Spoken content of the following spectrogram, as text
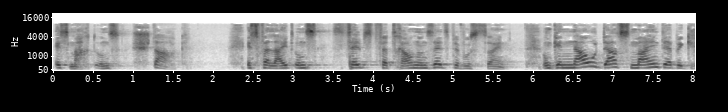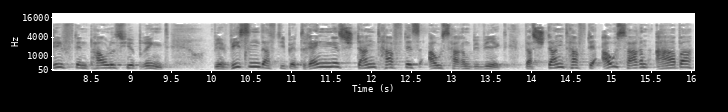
Es macht uns stark. Es verleiht uns Selbstvertrauen und Selbstbewusstsein. Und genau das meint der Begriff, den Paulus hier bringt. Wir wissen, dass die Bedrängnis standhaftes Ausharren bewirkt. Das standhafte Ausharren aber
